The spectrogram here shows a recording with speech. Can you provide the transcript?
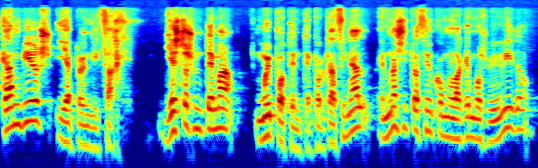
Cambios y aprendizaje. Y esto es un tema muy potente, porque al final, en una situación como la que hemos vivido,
